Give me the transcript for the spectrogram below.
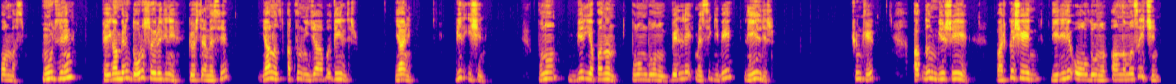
olmaz. Mucizenin peygamberin doğru söylediğini göstermesi yalnız aklın icabı değildir. Yani bir işin bunu bir yapanın bulunduğunu belli etmesi gibi değildir. Çünkü aklın bir şeyi başka şeyin delili olduğunu anlaması için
